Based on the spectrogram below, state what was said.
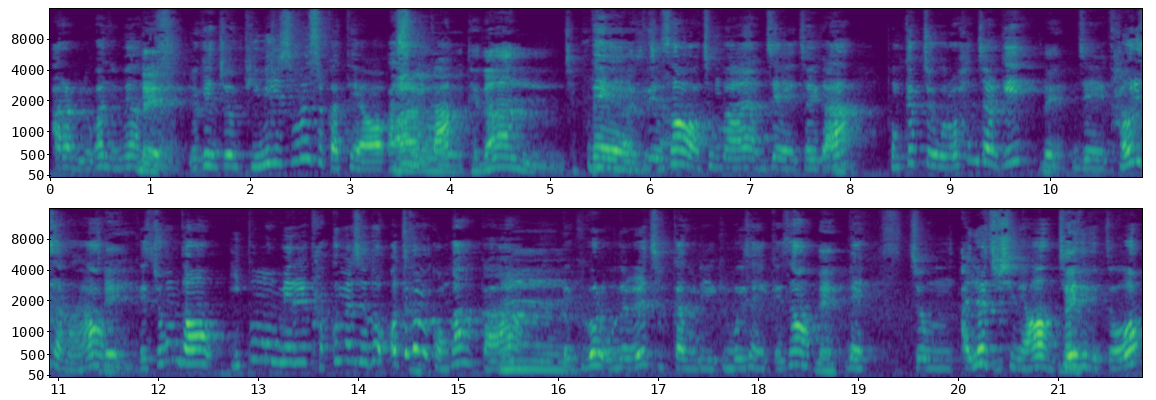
알아보려고 하냐면, 네. 여기엔 좀 비밀이 숨어있을 것 같아요. 맞습니까? 아유, 대단한 제품입니다. 네, 진짜. 그래서 정말 이제 저희가 본격적으로 한절기 네. 이제 가을이잖아요. 네. 그래서 조금 더 이쁜 몸매를 가꾸면서도 어떻게 하면 건강할까? 네, 음. 그걸 오늘 잠깐 우리 김봉 이사님께서 네. 네, 좀 알려주시면 저희들이 또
